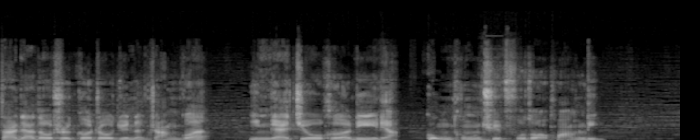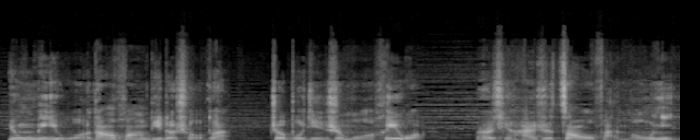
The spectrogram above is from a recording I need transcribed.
大家都是各州郡的长官，应该纠合力量，共同去辅佐皇帝。拥立我当皇帝的手段，这不仅是抹黑我，而且还是造反谋逆。”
